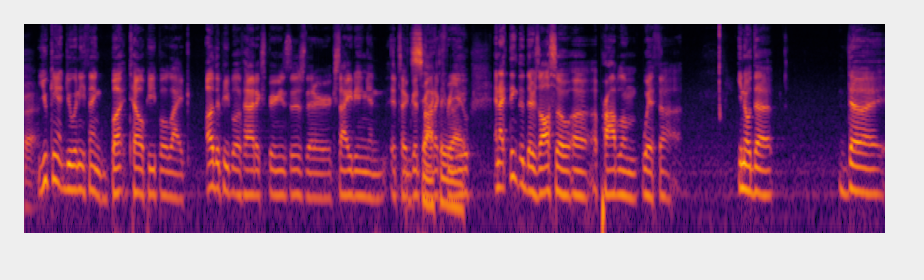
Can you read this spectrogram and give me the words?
Right. you can't do anything but tell people like other people have had experiences that are exciting and it's a good product for right. you and I think that there's also a, a problem with uh you know the the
